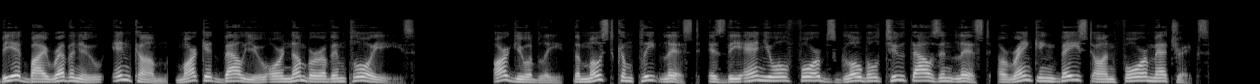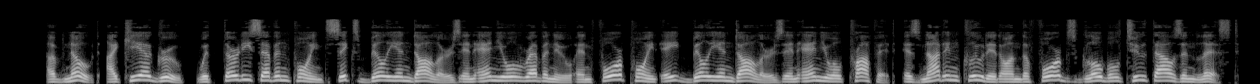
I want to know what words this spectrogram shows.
be it by revenue, income, market value or number of employees. Arguably, the most complete list, is the annual Forbes Global 2000 list, a ranking based on four metrics. Of note, IKEA Group, with $37.6 billion in annual revenue and $4.8 billion in annual profit, is not included on the Forbes Global 2000 list.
